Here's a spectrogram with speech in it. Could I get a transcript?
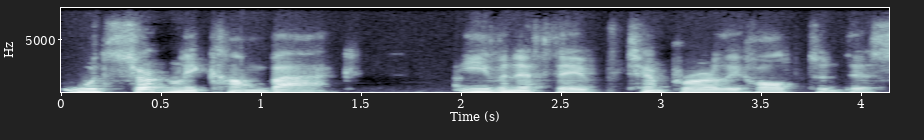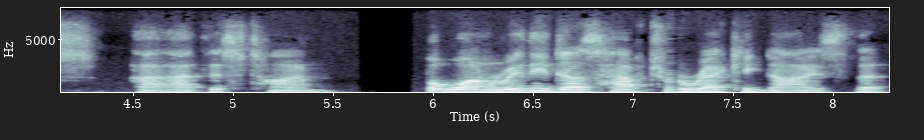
would certainly come back, even if they've temporarily halted this uh, at this time. But one really does have to recognize that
